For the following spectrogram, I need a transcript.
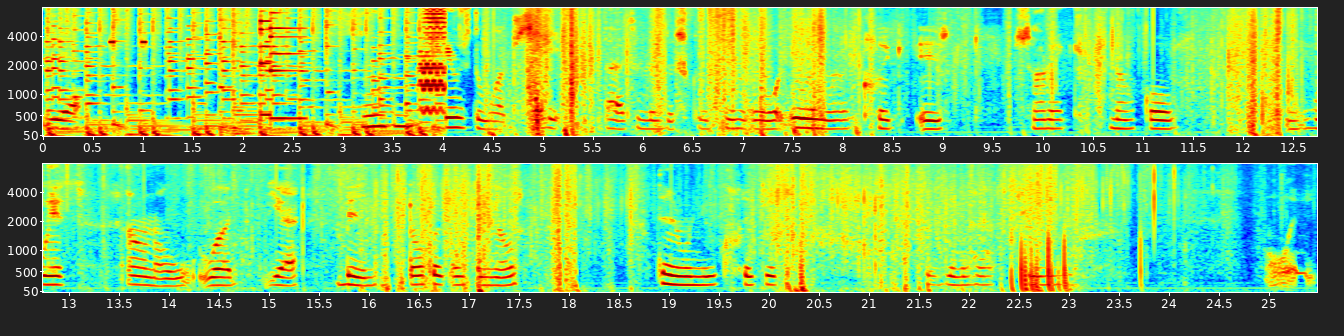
Yeah here's the website. That's in the description. And what you want to click is Sonic Knuckles with I don't know what yeah bin. Don't click anything else. Then when you click it you're gonna have to wait.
